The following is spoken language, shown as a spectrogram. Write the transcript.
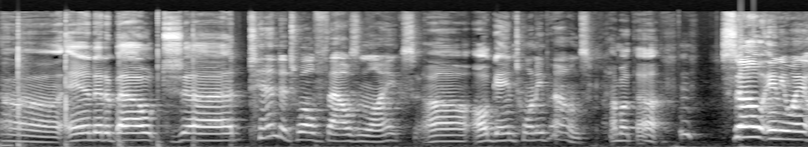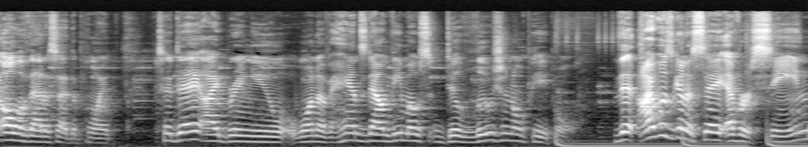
Uh, and at about uh, 10 to 12,000 likes, uh, I'll gain 20 pounds. How about that? so, anyway, all of that aside the point. Today, I bring you one of hands down the most delusional people that I was gonna say ever seen,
